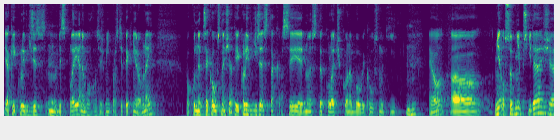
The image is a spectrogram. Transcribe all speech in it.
jakýkoliv výřez mm. v displeji, nebo ho chceš mít prostě pěkně rovnej. Pokud nepřekousneš jakýkoliv výřez, tak asi je jedno, jestli to kolečko nebo vykousnutí. Mm-hmm. Jo? Mně osobně přijde, že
